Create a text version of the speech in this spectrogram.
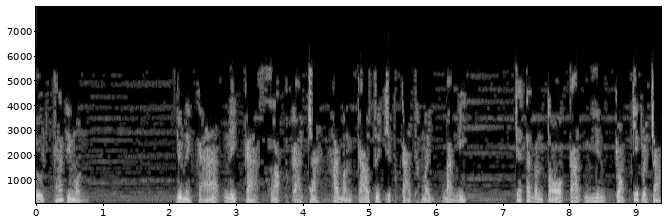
ដូចកាលពីមុនយន្តការនៃការស្លាប់ផ្កាចាស់ហើយបង្កើតទៅជាផ្កាយថ្មីបែបនេះចេះតែបន្តកើតមានជាប់ជាប្រចាំ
